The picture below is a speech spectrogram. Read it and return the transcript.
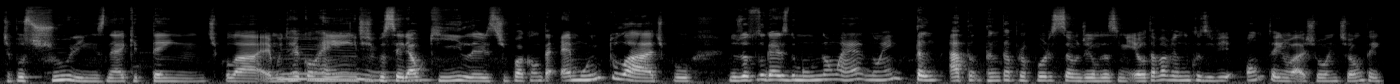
tipo, os shootings, né? Que tem, tipo, lá. É muito Hum. recorrente, tipo, serial killers, tipo, acontece. É muito lá, tipo. Nos outros lugares do mundo não é, não é em tan, a tan- tanta proporção, digamos assim. Eu tava vendo, inclusive, ontem, eu acho, ou anteontem,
